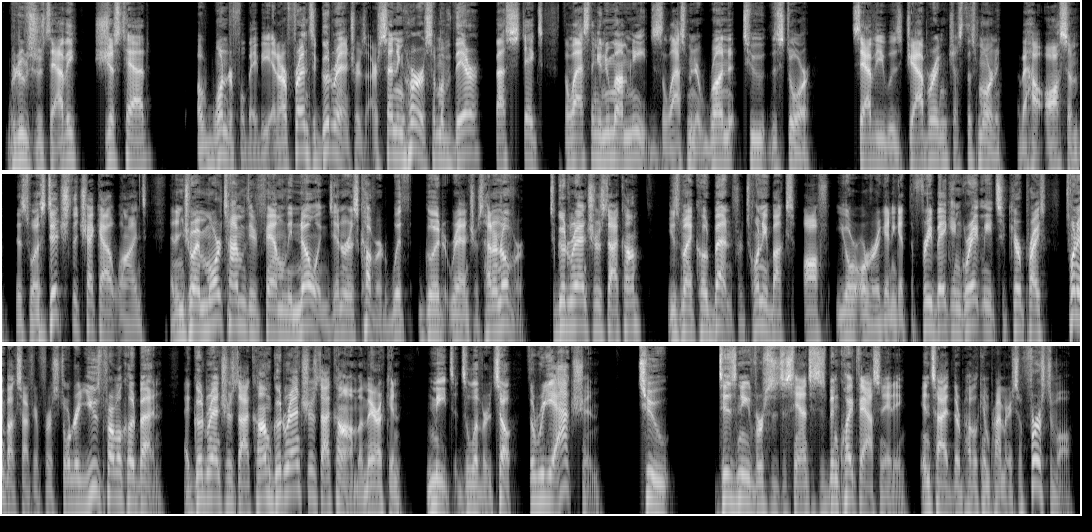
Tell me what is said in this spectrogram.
Producer Savvy, she just had a wonderful baby, and our friends at Good Ranchers are sending her some of their best steaks. The last thing a new mom needs is a last minute run to the store. Savvy was jabbering just this morning about how awesome this was. Ditch the checkout lines and enjoy more time with your family knowing dinner is covered with Good Ranchers. Head on over to goodranchers.com. Use my code BEN for 20 bucks off your order. Again, you get the free bacon, great meat, secure price, 20 bucks off your first order. Use promo code BEN at goodranchers.com. Goodranchers.com, American meat delivered. So the reaction to Disney versus DeSantis has been quite fascinating inside the Republican primary. So first of all,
